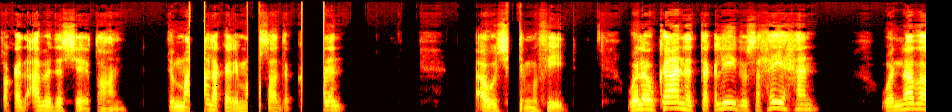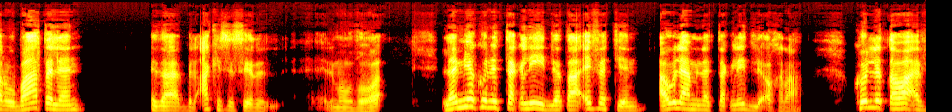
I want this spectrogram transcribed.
فقد عبد الشيطان. ثم علق الإمام الصادق قائلا أو الشيخ المفيد ولو كان التقليد صحيحا والنظر باطلا إذا بالعكس يصير الموضوع لم يكن التقليد لطائفة أولى من التقليد لأخرى. كل الطوائف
